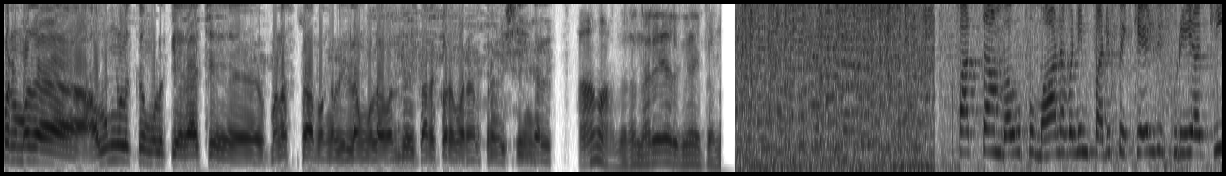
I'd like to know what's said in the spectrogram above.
பண்ணும்போது அவங்களுக்கு உங்களுக்கு ஏதாச்சும் மனஸ்தாபங்கள் இல்ல உங்களை வந்து தரக்குறைவா நடத்தின விஷயங்கள்? ஆமா அதெல்லாம் நிறைய இருக்குங்க இப்ப. பத்தாம் வகுப்பு மாணவனின் படிப்பை கேள்விக்குறியாக்கி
